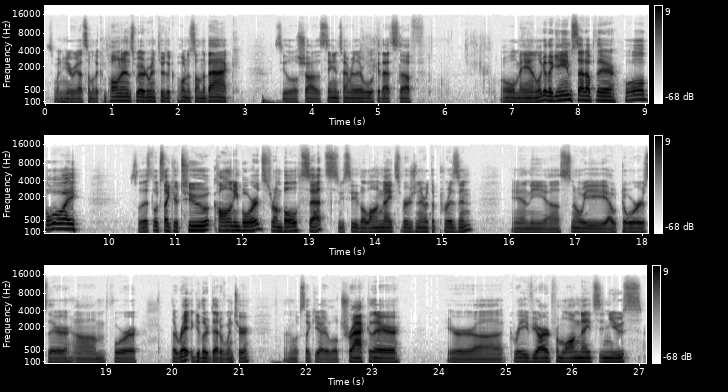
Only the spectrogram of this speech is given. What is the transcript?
So in here we got some of the components. We already went through the components on the back. See a little shot of the sand timer there. We'll look at that stuff. Oh man, look at the game setup there. Oh boy. So this looks like your two colony boards from both sets. You see the Long Nights version there with the prison and the uh, snowy outdoors there um, for the regular Dead of Winter. And it looks like you got your little track there, your uh, graveyard from Long Nights in use.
